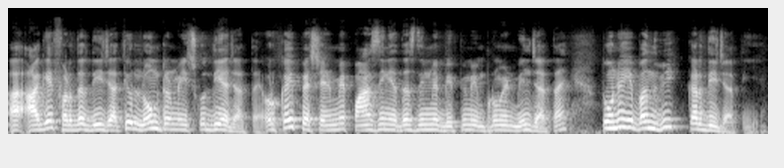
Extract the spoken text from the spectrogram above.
आगे फर्दर दी जाती है और लॉन्ग टर्म में इसको दिया जाता है। और कई पेशेंट में पाँच दिन या दस दिन में बीपी में इंप्रूवमेंट मिल जाता है तो उन्हें ये बंद भी कर दी जाती है।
